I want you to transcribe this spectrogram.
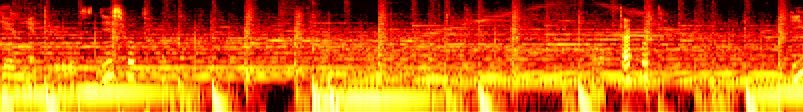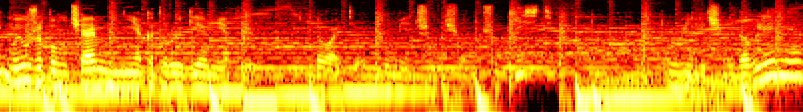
геометрию здесь вот. Вот так вот. И мы уже получаем некоторую геометрию. Давайте вот уменьшим еще нашу кисть. Увеличим давление.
